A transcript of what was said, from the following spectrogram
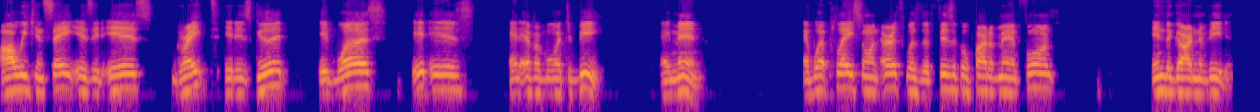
All we can say is it is great, it is good, it was, it is, and evermore to be. Amen. And what place on earth was the physical part of man formed? In the Garden of Eden.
